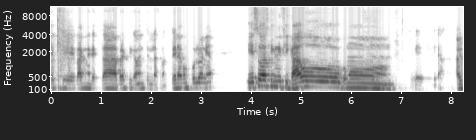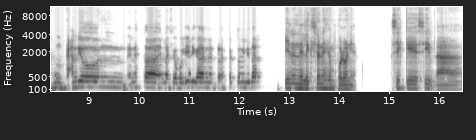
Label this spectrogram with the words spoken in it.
es que Wagner está prácticamente en la frontera con Polonia. ¿Eso ha significado como eh, algún cambio en, en, esta, en la geopolítica en el respecto militar? Tienen elecciones en Polonia. Así es que sí, la,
